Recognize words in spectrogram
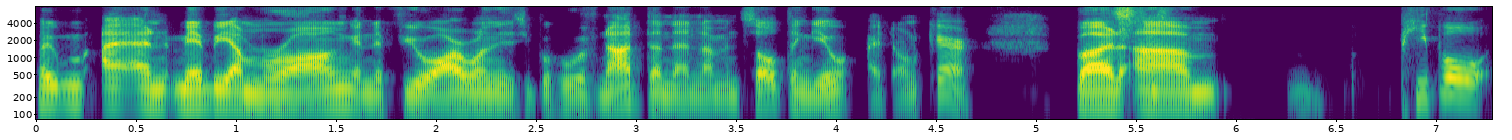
Like, and maybe I'm wrong, and if you are one of these people who have not done that, and I'm insulting you, I don't care. But um, people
